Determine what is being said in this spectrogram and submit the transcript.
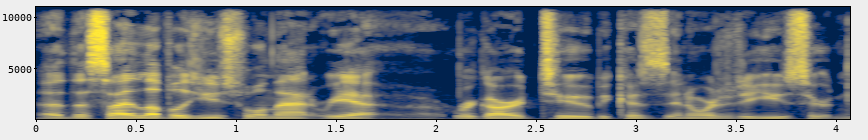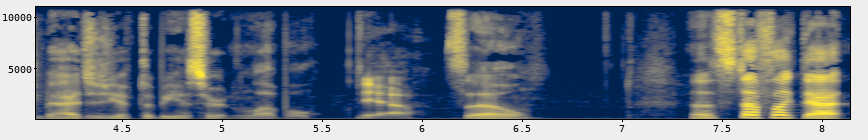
uh, the psi levels useful in that rea- regard too, because in order to use certain badges, you have to be a certain level. Yeah, So uh, stuff like that.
